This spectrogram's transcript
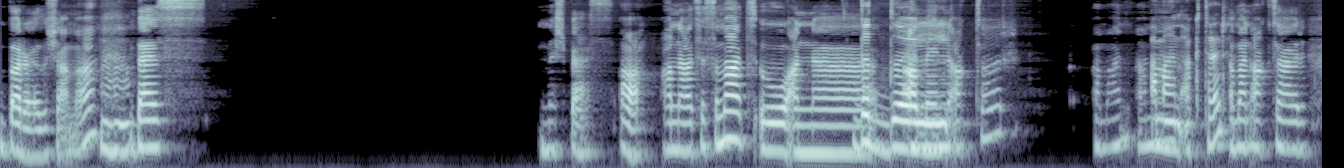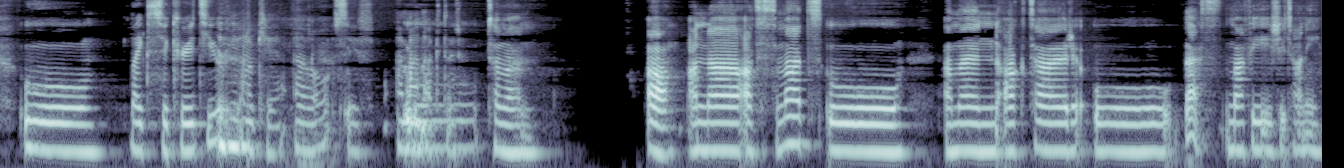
برا الجامعة. بس مش بس. آه عنا اعتصامات وعنا ضد ال- أمان أكتر. أمان أمان. أمان أكتر؟ أمان أكتر. و like security or أوكي أو safe. أمان أكتر. و- تمام. آه عنا اعتصامات و أمان أكتر وبس ما في إشي تاني.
